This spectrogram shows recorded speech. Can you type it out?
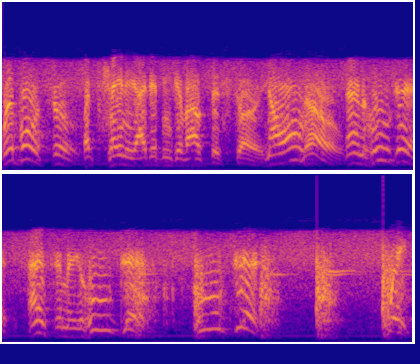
We're both through. But, Cheney, I didn't give out this story. No? No. Then who did? Answer me. Who did? Who did? Wait.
